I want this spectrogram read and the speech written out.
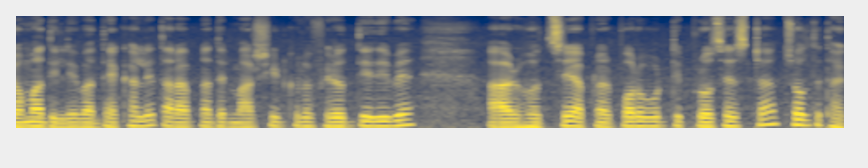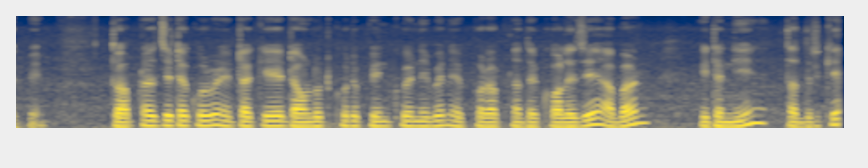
জমা দিলে বা দেখালে তারা আপনাদের মার্কশিটগুলো ফেরত দিয়ে দিবে। আর হচ্ছে আপনার পরবর্তী প্রসেসটা চলতে থাকবে। তো আপনারা যেটা করবেন, এটাকে ডাউনলোড করে প্রিন্ট করে নেবেন। এরপর আপনাদের কলেজে আবার এটা নিয়ে তাদেরকে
